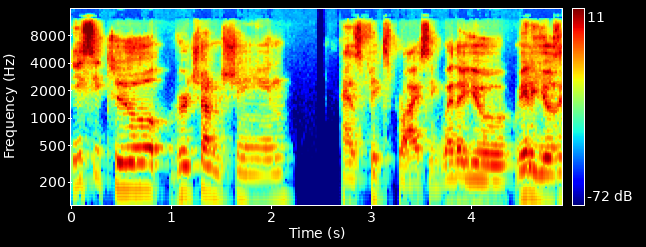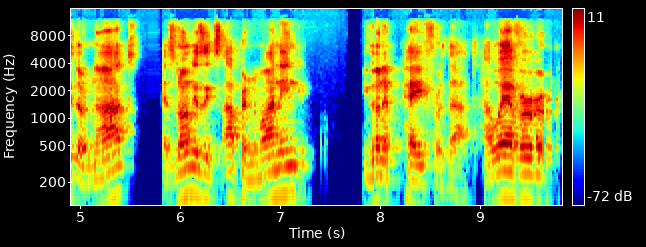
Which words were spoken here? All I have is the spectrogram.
EC2 virtual machine has fixed pricing, whether you really use it or not. As long as it's up and running, you're going to pay for that. However,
